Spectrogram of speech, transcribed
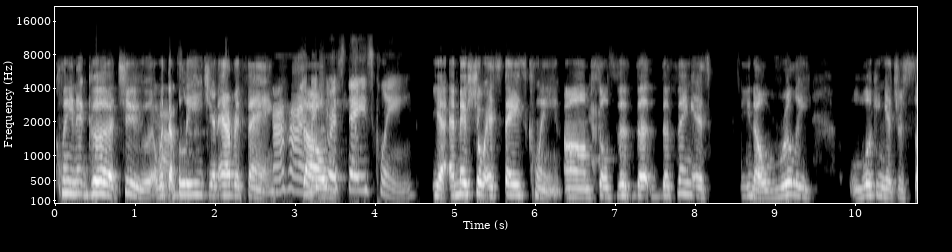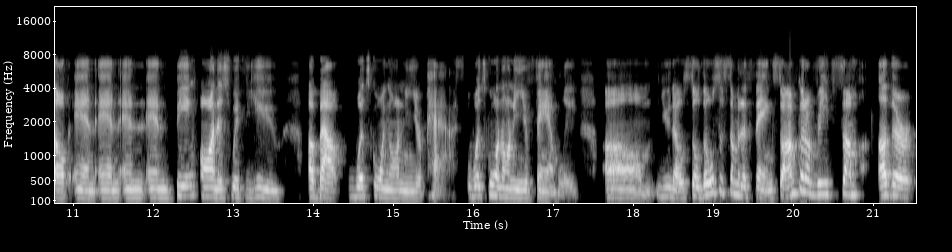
clean it good too with the bleach and everything. Uh-huh. So, make sure it stays clean. Yeah, and make sure it stays clean. Um, yes. so the the the thing is, you know, really looking at yourself and and and and being honest with you about what's going on in your past what's going on in your family um you know so those are some of the things so i'm going to read some other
